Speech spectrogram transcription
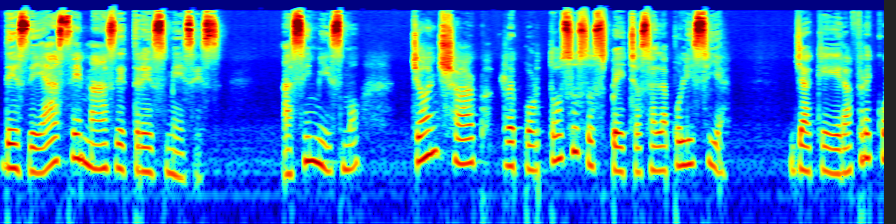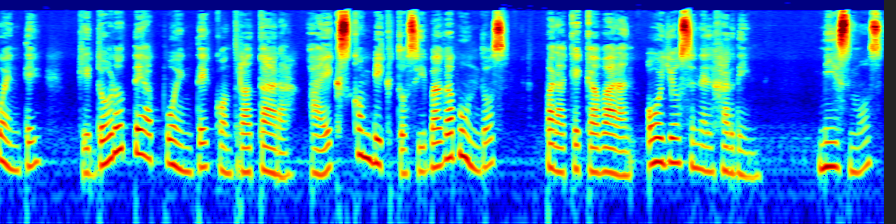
desde hace más de tres meses. Asimismo, John Sharp reportó sus sospechas a la policía, ya que era frecuente que Dorotea Puente contratara a ex convictos y vagabundos para que cavaran hoyos en el jardín, mismos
